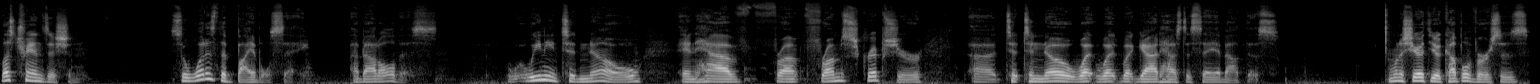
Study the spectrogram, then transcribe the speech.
Let's transition. So, what does the Bible say about all this? We need to know and have from from Scripture uh, to to know what what what God has to say about this. I want to share with you a couple verses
